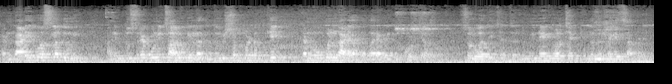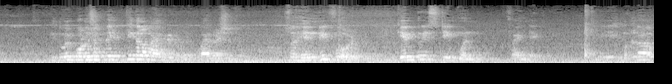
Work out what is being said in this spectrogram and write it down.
कारण गाडीत बसला तुम्ही आणि दुसऱ्या कोणी चालू केला तर तुम्ही शंभर टक्के कारण ओपन गाड्या होत्या बऱ्यापैकी फोडच्या सुरुवातीच्या. जर तुम्ही नेटवर चेक केलं तर लगेच सापडेल. की तुम्ही पडू शकता इतकी त्याला व्हायब्रेट होईल व्हायब्रेशन होईल. So Henry Ford came to his team one fine day की म्हटलं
